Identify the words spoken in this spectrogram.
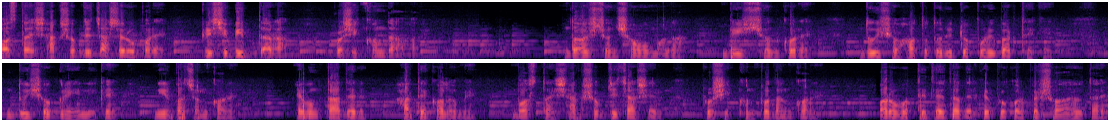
বস্তায় শাকসবজি চাষের উপরে কৃষিবিদ দ্বারা প্রশিক্ষণ দেওয়া হয়। দশজন সমমনা বিশ জন করে দুইশো হতদরিদ্র পরিবার থেকে দুইশো গৃহিণীকে নির্বাচন করে এবং তাদের হাতে কলমে বস্তায় শাকসবজি চাষের প্রশিক্ষণ প্রদান করে। পরবর্তীতে তাদেরকে প্রকল্পের সহায়তায়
